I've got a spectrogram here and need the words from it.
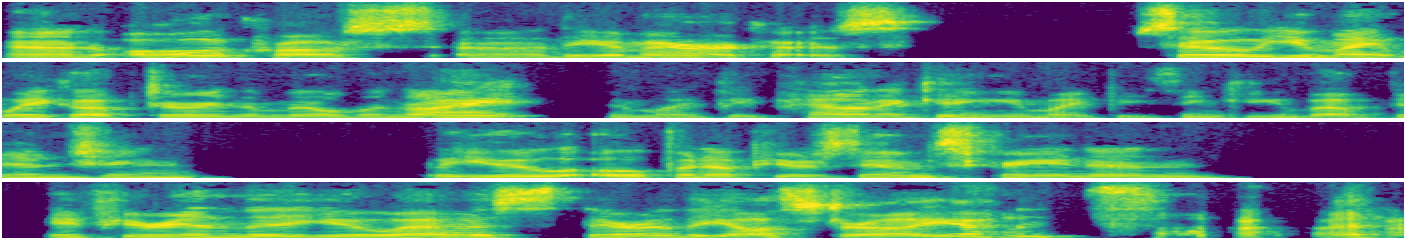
and all across uh, the Americas. So you might wake up during the middle of the night, you might be panicking, you might be thinking about binging, but you open up your Zoom screen and if you're in the US, there are the Australians, and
